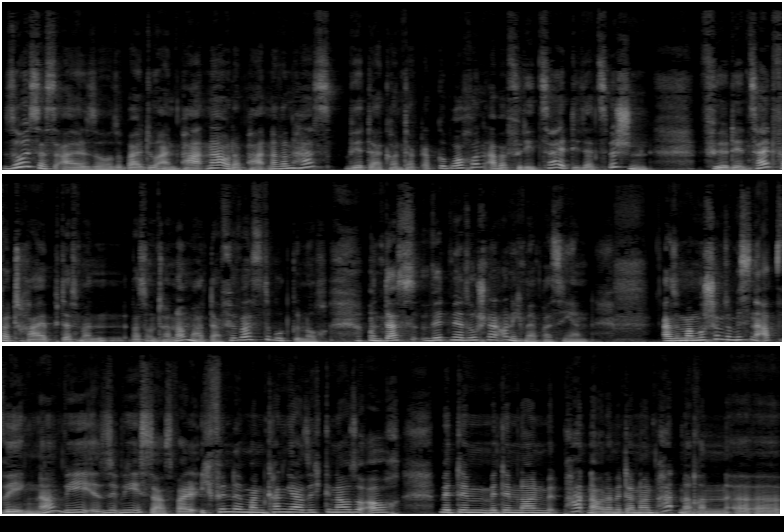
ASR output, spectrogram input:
so ist es also. Sobald du einen Partner oder Partnerin hast, wird der Kontakt abgebrochen, aber für die Zeit, die dazwischen, für den Zeitvertreib, dass man was unternommen hat, dafür warst du gut genug. Und das wird mir so schnell auch nicht mehr passieren also man muss schon so ein bisschen abwägen, ne? Wie, wie ist das? Weil ich finde, man kann ja sich genauso auch mit dem, mit dem neuen Partner oder mit der neuen Partnerin äh, äh,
